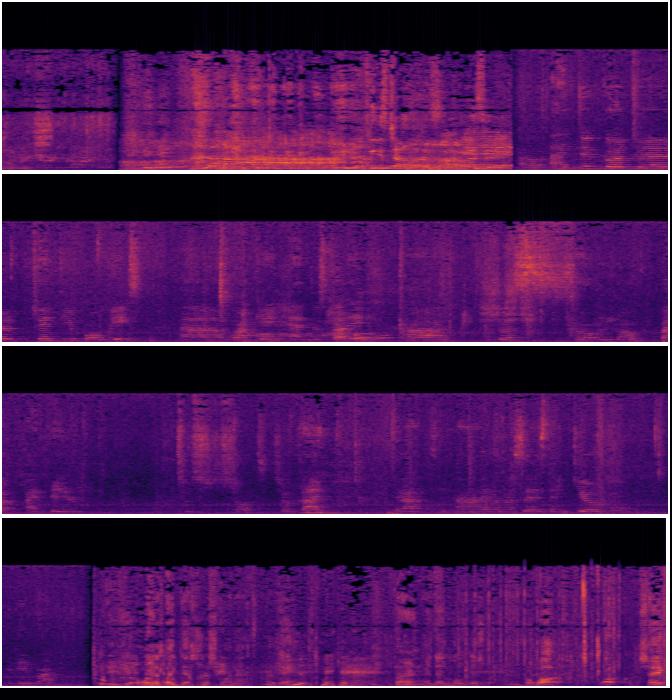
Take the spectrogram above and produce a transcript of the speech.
English. Please tell us. Uh, I took for 24 weeks uh, working and studying. Uh, it was so long, but I feel too short, so time. Yeah, I want to say thank you for everyone. You you hold it like this, just one hand, okay? Turn and then move this way. So walk. Walk. See?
